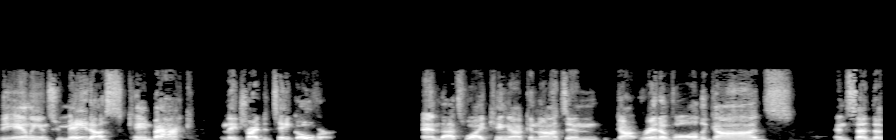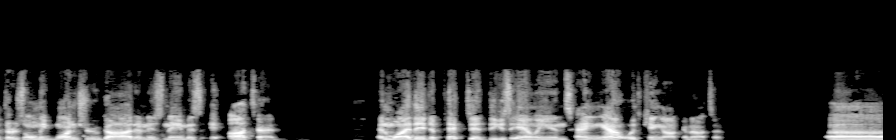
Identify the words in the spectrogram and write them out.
the aliens who made us came back and they tried to take over. And that's why King Akhenaten got rid of all the gods and said that there's only one true God and his name is Aten. And why they depicted these aliens hanging out with King Akhenaten. Uh,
